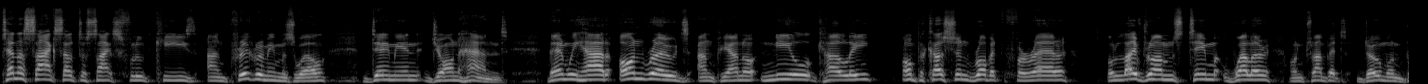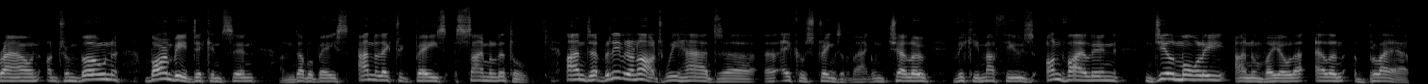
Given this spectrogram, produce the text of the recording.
Tenor sax, alto sax, flute, keys, and programming as well, Damien John Hand. Then we had on Rhodes and piano, Neil Cowley. On percussion, Robert Ferrer. On live drums, Tim Weller. On trumpet, Damon Brown. On trombone, Barnaby Dickinson. On double bass and electric bass, Simon Little. And uh, believe it or not, we had uh, uh, echo strings at the back. On cello, Vicky Matthews. On violin, Jill Morley. And on viola, Ellen Blair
